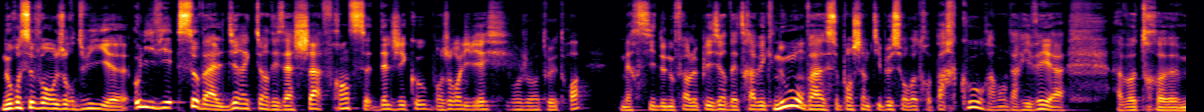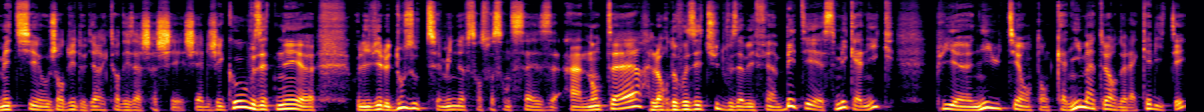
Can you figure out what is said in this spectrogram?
Nous recevons aujourd'hui euh, Olivier Sauval, directeur des achats France d'Elgeco. Bonjour Olivier. Bonjour à tous les trois. Merci de nous faire le plaisir d'être avec nous. On va se pencher un petit peu sur votre parcours avant d'arriver à, votre euh, métier aujourd'hui de directeur des achats chez, chez LGCO. Vous êtes né, euh, Olivier, le 12 août 1976 à Nanterre. Lors de vos études, vous avez fait un BTS mécanique, puis un IUT en tant qu'animateur de la qualité.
